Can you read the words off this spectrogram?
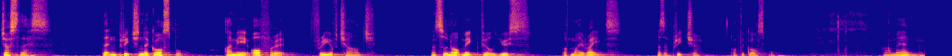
Just this that in preaching the gospel, I may offer it free of charge, and so not make full use of my rights as a preacher of the gospel. Amen.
